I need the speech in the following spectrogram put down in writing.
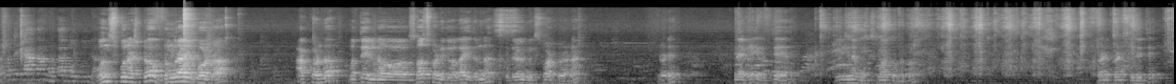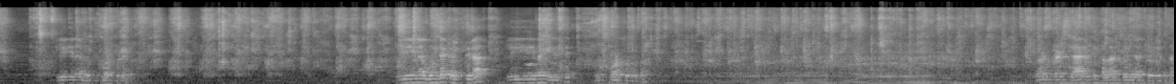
ಒಂದು ಸ್ಪೂನ್ ಅಷ್ಟು ಭೃಂಗರಾಜ್ ಪೌಡ್ರು ಹಾಕ್ಕೊಂಡು ಮತ್ತೆ ಇಲ್ಲಿ ನಾವು ಸೋಸ್ಕೊಂಡಿದೀವಲ್ಲ ಇದನ್ನ ಇದರಲ್ಲಿ ಮಿಕ್ಸ್ ಮಾಡ್ಕೊಳ್ಳೋಣ. ನೋಡಿ ಇರುತ್ತೆ ಈ ರೀತಿ ಕ್ಲೀನಾಗಿ ಮಿಕ್ಸ್ ಮಾಡ್ಕೋಬೇಕು. ನೋಡಿ ಫ್ರೆಂಡ್ಸ್ ಈ ರೀತಿ ಕ್ಲೀನಾಗಿ ಮಿಕ್ಸ್ ಮಾಡ್ಕೊಳ್ಳಿ. ಕ್ಲೀನಾಗಿ ಉಂಡೆ ಕಟ್ತೀರಾ ಕ್ಲೀನಾಗಿ ಈ ರೀತಿ ಮಿಕ್ಸ್ ಮಾಡ್ಕೋಬೇಕು ನೋಡಿ ಫ್ರೆಂಡ್ಸ್ ಯಾವ ರೀತಿ ಕಲರ್ ಚೇಂಜ್ ಆಗ್ತದೆ ಅಂತ?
